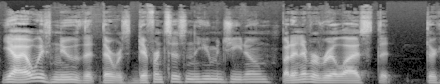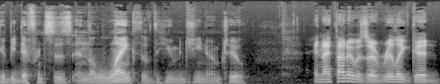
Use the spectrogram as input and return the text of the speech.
Yeah, I always knew that there was differences in the human genome, but I never realized that there could be differences in the length of the human genome too. And I thought it was a really good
